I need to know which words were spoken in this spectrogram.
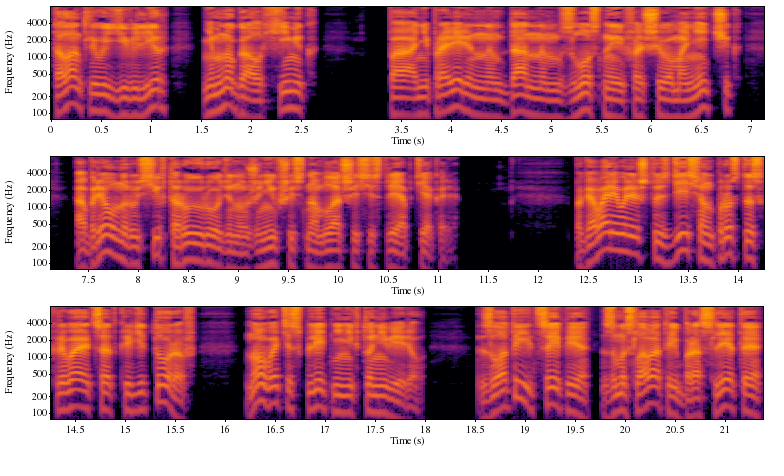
Талантливый ювелир, немного алхимик, по непроверенным данным злостный фальшивомонетчик, обрел на Руси вторую родину, женившись на младшей сестре аптекаря. Поговаривали, что здесь он просто скрывается от кредиторов, но в эти сплетни никто не верил. Золотые цепи, замысловатые браслеты,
